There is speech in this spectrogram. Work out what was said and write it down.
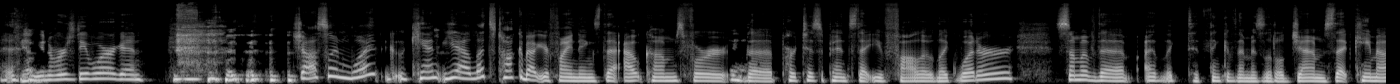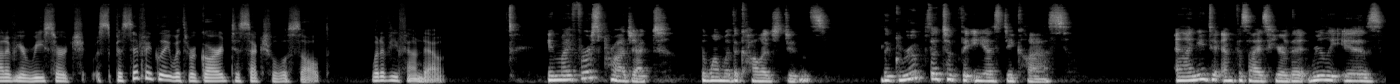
Yep. University of Oregon. Jocelyn, what can, yeah, let's talk about your findings, the outcomes for yeah. the participants that you've followed. Like, what are some of the, I like to think of them as little gems that came out of your research, specifically with regard to sexual assault? What have you found out? In my first project, the one with the college students, the group that took the ESD class, and I need to emphasize here that it really is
